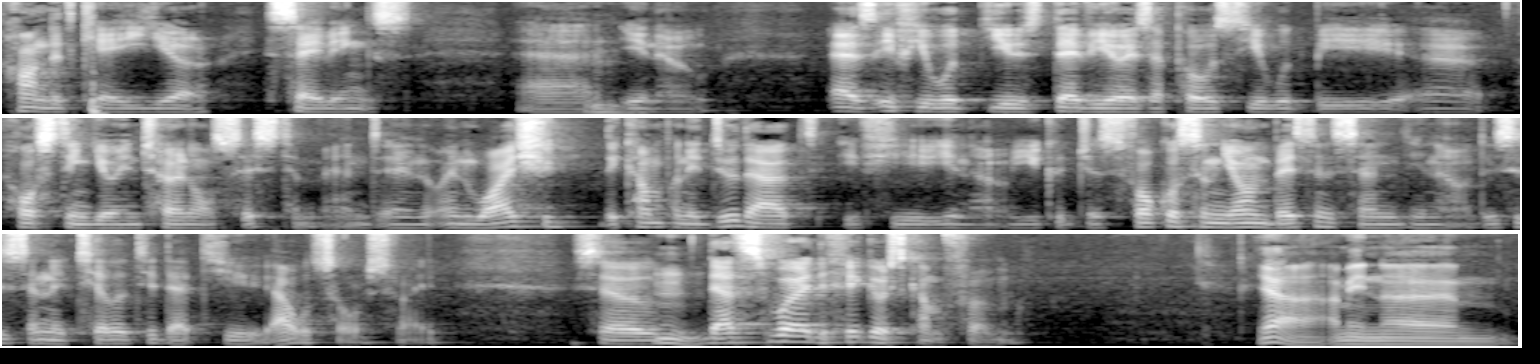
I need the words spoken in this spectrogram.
100k a year savings. Uh, You know, as if you would use Deveo as opposed you would be uh, hosting your internal system. And, and and why should the company do that if you you know you could just focus on your own business and you know this is an utility that you outsource, right? So that's where the figures come from. Yeah, I mean, um,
